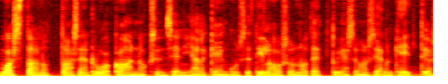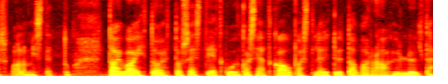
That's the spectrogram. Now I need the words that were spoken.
vastaanottaa sen ruoka-annoksen sen jälkeen, kun se tilaus on otettu ja se on siellä keittiössä valmistettu. Tai vaihtoehtoisesti, että kuinka sieltä kaupasta löytyy tavaraa hyllyltä,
